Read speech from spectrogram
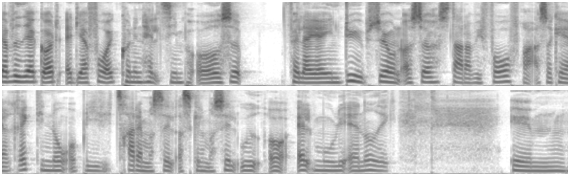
der ved jeg godt, at jeg får ikke kun en halv time på året, så falder jeg i en dyb søvn, og så starter vi forfra, og så kan jeg rigtig nå at blive træt af mig selv og skælde mig selv ud og alt muligt andet, ikke? Øhm,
